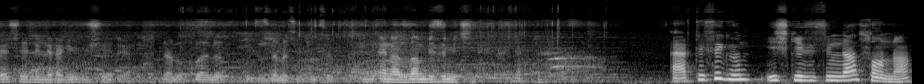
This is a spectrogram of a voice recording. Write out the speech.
45-50 lira gibi bir şey diyor. Yani Ukrayna ucuz demesin kimse. En azından bizim için. Ertesi gün iş gezisinden sonra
